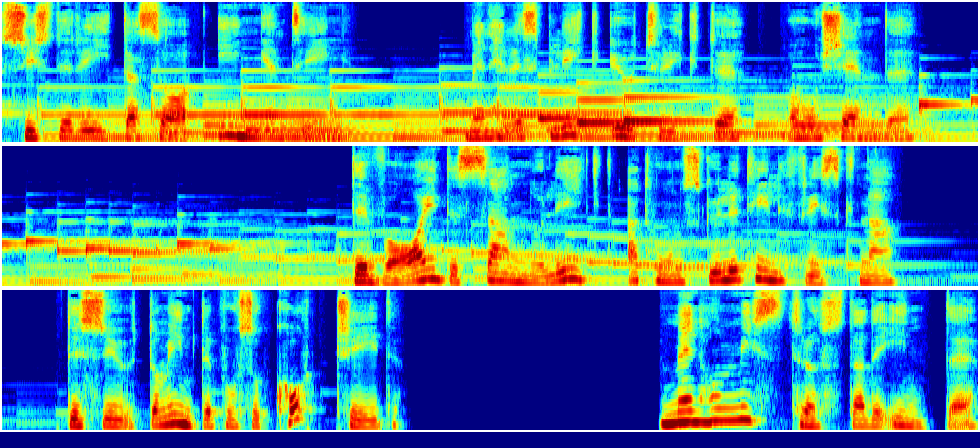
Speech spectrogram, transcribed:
Syster Rita sa ingenting, men hennes blick uttryckte vad hon kände. Det var inte sannolikt att hon skulle tillfriskna dessutom inte på så kort tid. Men hon misströstade inte.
